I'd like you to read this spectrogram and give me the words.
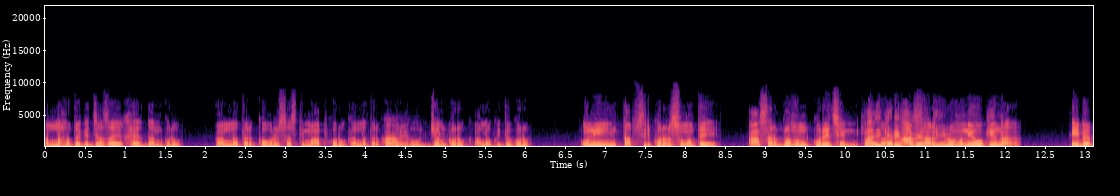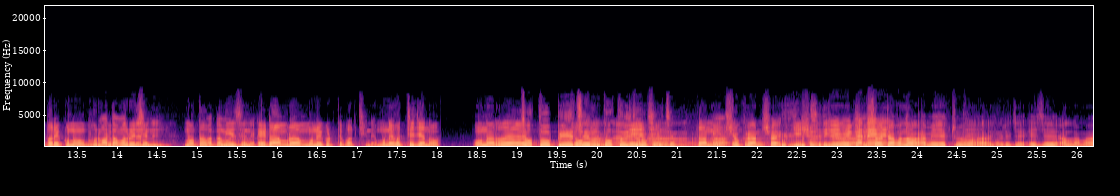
আল্লাহ তাকে জাজায় খায়ের দান করুক আল্লাহ তার কবরের শাস্তি মাফ করুক আল্লাহ তার কবরকে উজ্জ্বল করুক আলোকিত করুক। উনি তাফসির করার সময়তে আসার গ্রহণ করেছেন আসার। গ্রহণীয় কি না এই ব্যাপারে কোনো ভুল করেছেন মতামত নিয়েছেন। এটা আমরা মনে করতে পারছি না। মনে হচ্ছে যেন ওনার যত পেয়েছেন ততই জড়ো করেছেন। শুক্রান শেখ? জি শুক্রিয়া। এখানে বিষয়টা হলো আমি একটু যে এই যে আল্লামা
